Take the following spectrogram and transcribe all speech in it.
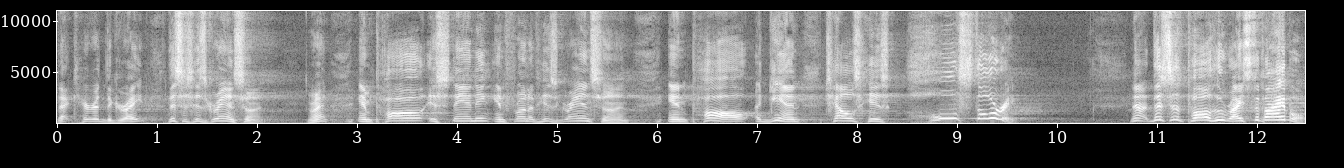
that Herod the Great. This is his grandson, right? And Paul is standing in front of his grandson and Paul, again, tells his whole story. Now, this is Paul who writes the Bible,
